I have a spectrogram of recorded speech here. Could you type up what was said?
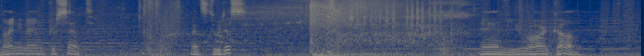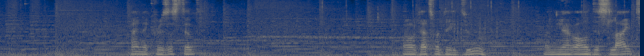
99%. Let's do this. And you are gone. Panic resisted. Oh, that's what they do when you have all this light.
